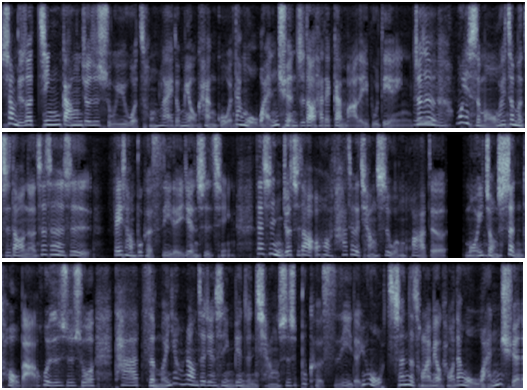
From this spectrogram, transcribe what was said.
像比如说《金刚》，就是属于我从来都没有看过，但我完全知道他在干嘛的一部电影。就是为什么我会这么知道呢？这真的是非常不可思议的一件事情。但是你就知道，哦，他这个强势文化的某一种渗透吧，或者是说他怎么样让这件事情变成强势，是不可思议的。因为我真的从来没有看过，但我完全，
